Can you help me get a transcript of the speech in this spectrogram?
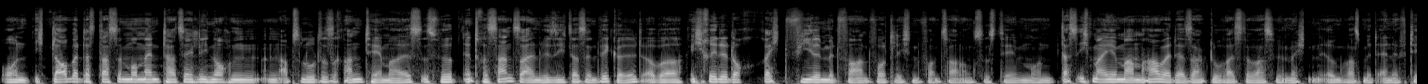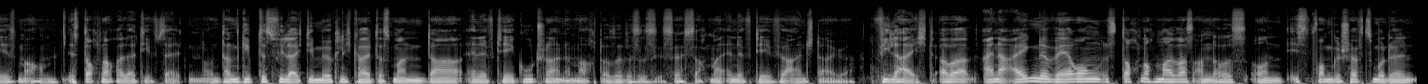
Und ich glaube, dass das im Moment tatsächlich noch ein, ein absolutes Randthema ist es wird interessant sein, wie sich das entwickelt, aber ich rede doch recht viel mit Verantwortlichen von Zahlungssystemen und dass ich mal jemanden habe, der sagt, du weißt du was, wir möchten irgendwas mit NFTs machen, ist doch noch relativ selten. Und dann gibt es vielleicht die Möglichkeit, dass man da NFT-Gutscheine macht. Also das ist, ich sag mal, NFT für Einsteiger. Vielleicht. Aber eine eigene Währung ist doch nochmal was anderes und ist vom Geschäftsmodell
